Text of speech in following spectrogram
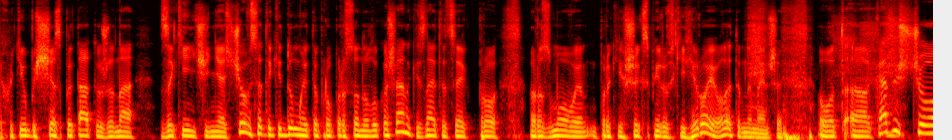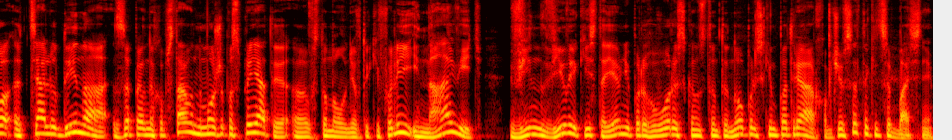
Хотів би ще спитати вже на закінчення, що ви все таки думаєте про персону Лукашенки? Знаєте, це як про розмови про яких шекспірівських героїв, але тим не менше. От кажуть, що ця людина за певних обставин може посприяти встановленню автокефалії, і навіть він вів якісь таємні переговори з Константинопольським патріархом. Чи все таки це басні?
